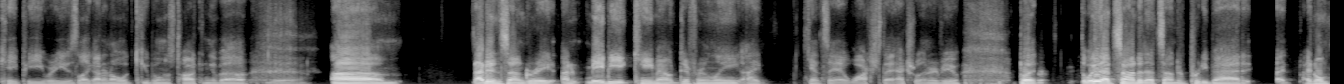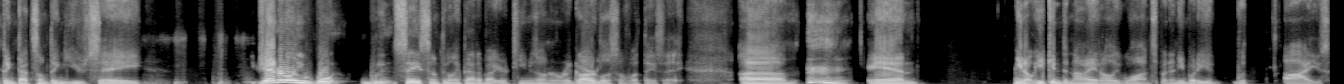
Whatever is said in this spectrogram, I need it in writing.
KP where he's like, I don't know what Cuban was talking about. Yeah. Um, that didn't sound great. I, maybe it came out differently. I can't say I watched the actual interview, but the way that sounded, that sounded pretty bad. I, I don't think that's something you say. You generally won't wouldn't say something like that about your team's owner, regardless of what they say. Um, and you know, he can deny it all he wants, but anybody with eyes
